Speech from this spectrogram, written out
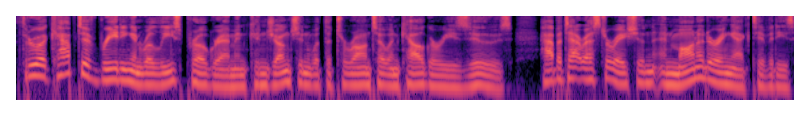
Through a captive breeding and release program in conjunction with the Toronto and Calgary zoos, habitat restoration, and monitoring activities,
